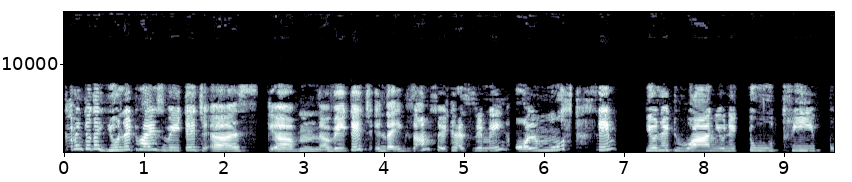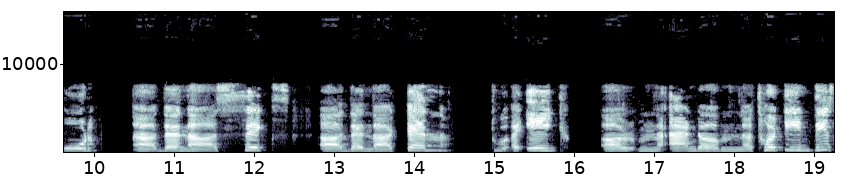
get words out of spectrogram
Coming to the unit-wise weightage, uh, um, weightage in the exam, so it has remained almost same. Unit 1, Unit 2, 3, 4, uh, then uh, 6, uh, then uh, 10, uh, 8, uh, mm, and um, 13 these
